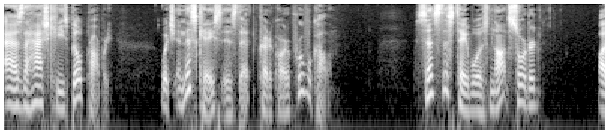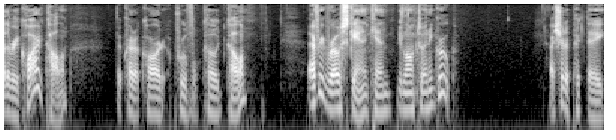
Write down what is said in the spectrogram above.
as the hash key's build property, which in this case is that credit card approval column. Since this table is not sorted by the required column, the credit card approval code column, every row scanned can belong to any group. I should have picked a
